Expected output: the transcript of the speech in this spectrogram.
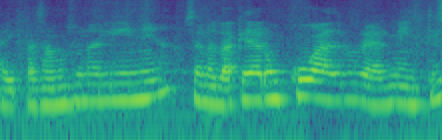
Ahí pasamos una línea, o sea, nos va a quedar un cuadro realmente.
